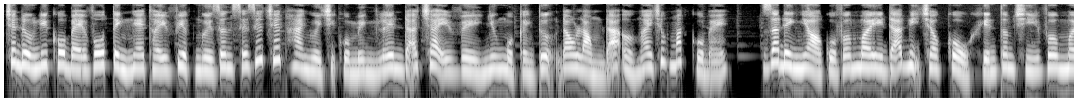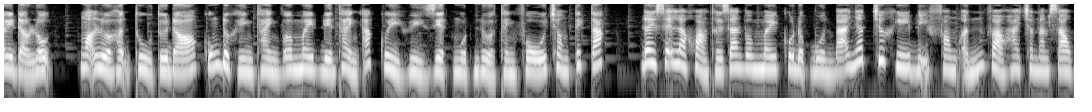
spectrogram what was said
Trên đường đi cô bé vô tình nghe thấy việc người dân sẽ giết chết hai người chị của mình lên đã chạy về nhưng một cảnh tượng đau lòng đã ở ngay trước mắt cô bé. Gia đình nhỏ của Vơ Mây đã bị treo cổ khiến tâm trí Vơ Mây đảo lộn, ngọn lửa hận thù từ đó cũng được hình thành Vơ Mây biến thành ác quỷ hủy diệt một nửa thành phố trong tích tắc. Đây sẽ là khoảng thời gian Vơ Mây cô độc buồn bã nhất trước khi bị phong ấn vào 200 năm sau.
